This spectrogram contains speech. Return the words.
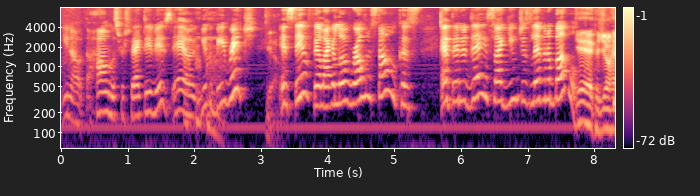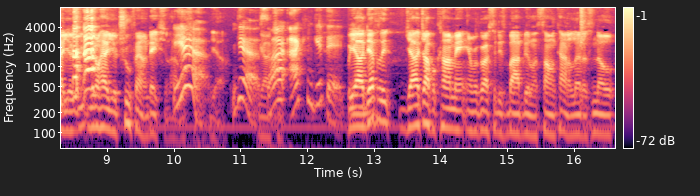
you know the homeless perspective. It's hell, you can be rich Yeah. and still feel like a little Rolling Stone because at the end of the day, it's like you just live in a bubble. Yeah, because you don't have your you, you don't have your true foundation. I. Yeah. yeah. Yeah. So I, I can get that. But y'all definitely y'all drop a comment in regards to this Bob Dylan song. Kind of let us know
